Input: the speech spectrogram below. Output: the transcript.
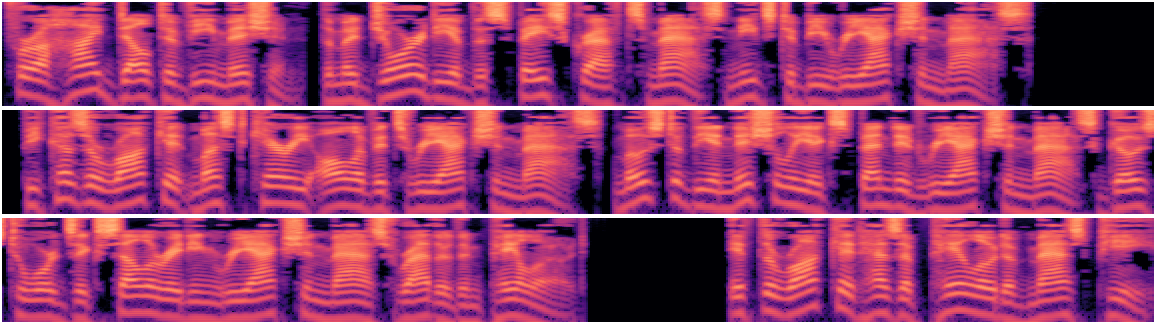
For a high delta-v mission, the majority of the spacecraft's mass needs to be reaction mass. Because a rocket must carry all of its reaction mass, most of the initially expended reaction mass goes towards accelerating reaction mass rather than payload. If the rocket has a payload of mass p,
